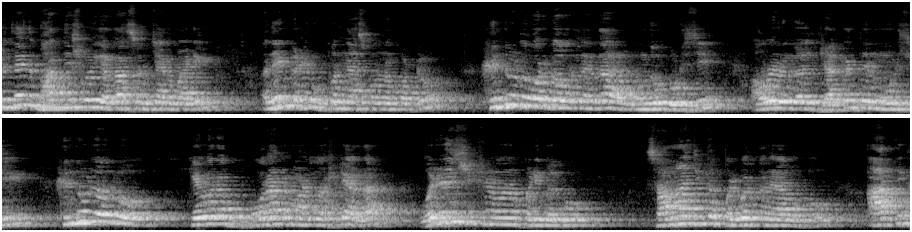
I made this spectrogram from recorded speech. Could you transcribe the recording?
ಜೊತೆಗೆ ಭಾರತ ದೇಶದೊಳಗೆ ಎಲ್ಲ ಸಂಚಾರ ಮಾಡಿ ಅನೇಕ ಕಡೆ ಉಪನ್ಯಾಸವನ್ನು ಕೊಟ್ಟು ಹಿಂದುಳಿದ ವರ್ಗವನ್ನೆಲ್ಲ ಒಂದುಗೂಡಿಸಿ ಅವರ ಜಾಗೃತಿಯನ್ನು ಮೂಡಿಸಿ, ಹಿಂದುಳಿದವರು ಕೇವಲ ಹೋರಾಟ ಮಾಡೋದು ಅಷ್ಟೇ ಅಲ್ಲ, ಒಳ್ಳೆಯ ಶಿಕ್ಷಣವನ್ನು ಪಡಿಬೇಕು, ಸಾಮಾಜಿಕ ಪರಿವರ್ತನೆ ಆಗಬೇಕು, ಆರ್ಥಿಕ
